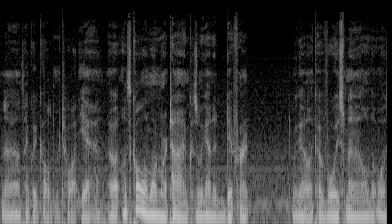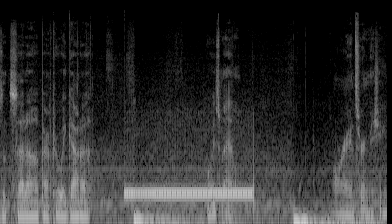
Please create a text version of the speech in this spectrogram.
no, I think we called them twice. Yeah. Uh, let's call them one more time because we got a different. We got like a voicemail that wasn't set up after we got a voicemail or answering machine.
